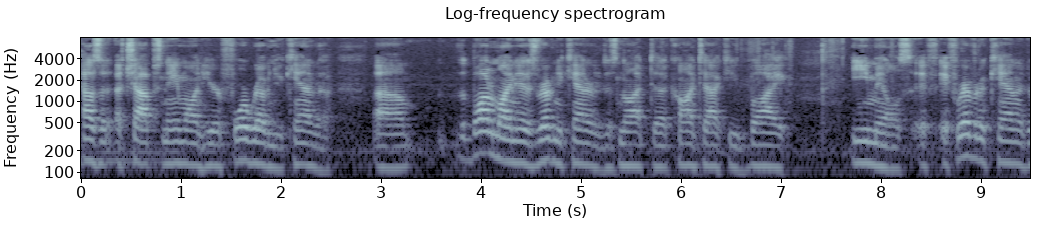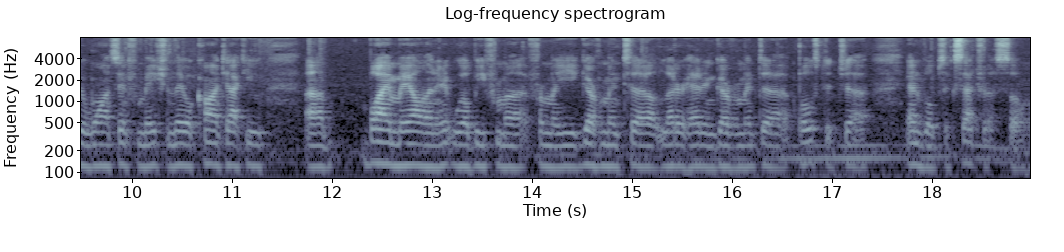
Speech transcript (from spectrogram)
has a, a, chap's name on here for Revenue Canada. Um, the bottom line is Revenue Canada does not uh, contact you by emails. If, if Revenue Canada wants information, they will contact you uh, by mail, and it will be from a from a government uh, letterhead and government uh, postage envelopes, etc. So.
